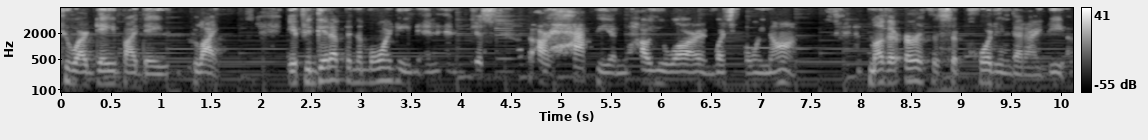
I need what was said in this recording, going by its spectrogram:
to our day by day life. If you get up in the morning and, and just are happy and how you are and what's going on, Mother Earth is supporting that idea.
